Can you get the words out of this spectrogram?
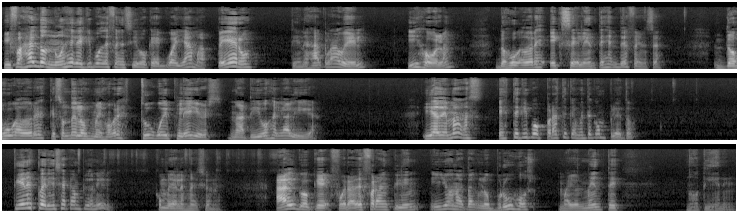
Y Fajardo no es el equipo defensivo que es Guayama, pero tienes a Clavel y Holland, dos jugadores excelentes en defensa, dos jugadores que son de los mejores two-way players nativos en la liga. Y además, este equipo prácticamente completo tiene experiencia campeonil, como ya les mencioné. Algo que fuera de Franklin y Jonathan, los brujos mayormente no tienen.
